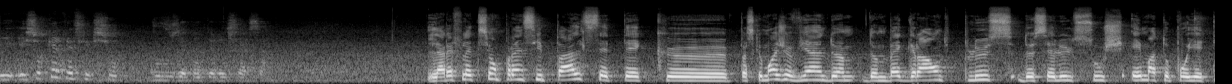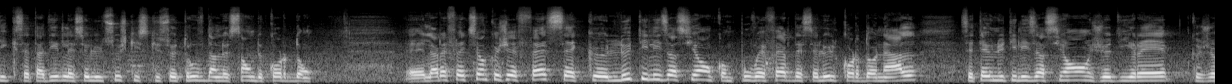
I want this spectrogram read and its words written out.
Et, et sur quelle réflexion vous vous êtes intéressé à ça? La réflexion principale, c'était que, parce que moi je viens d'un background plus de cellules souches hématopoïétiques, c'est-à-dire les cellules souches qui, se trouvent dans le sang de cordon. la réflexion que j'ai faite, c'est que l'utilisation qu'on pouvait faire des cellules cordonales, c'était une utilisation, je dirais, que je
